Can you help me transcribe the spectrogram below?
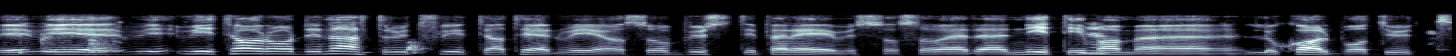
vi, vi, vi, vi tar ordinært rutefly til Aten, vi, og så buss til Pereus. Og så er det ni timer med lokalbåt ut.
